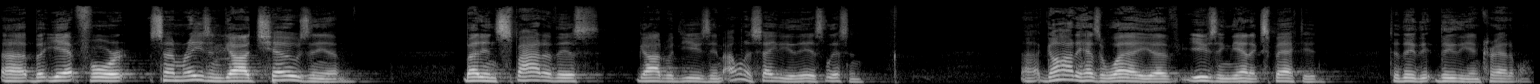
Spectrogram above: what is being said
Uh, but yet, for some reason, God chose them. But in spite of this, God would use them. I want to say to you this listen, uh, God has a way of using the unexpected to do the, do the incredible.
